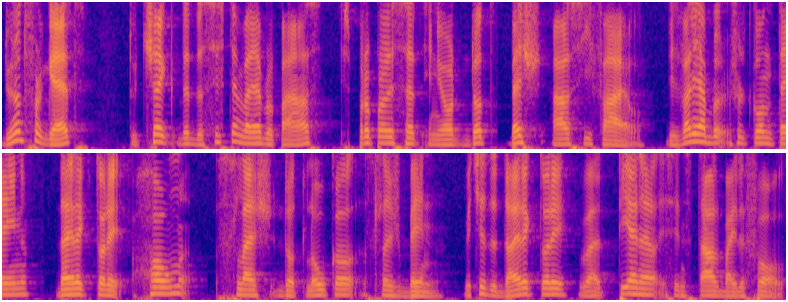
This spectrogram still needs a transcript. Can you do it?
Do not forget to check that the system variable path is properly set in your .bashrc file. This variable should contain directory home slash .local slash bin, which is the directory where TNL is installed by default.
